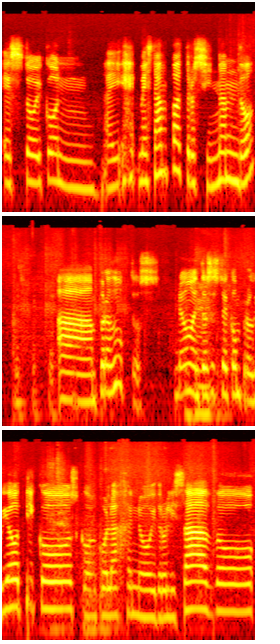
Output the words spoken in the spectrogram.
estoy con, ahí, me están patrocinando uh, productos, ¿no? Entonces estoy con probióticos, con colágeno hidrolizado,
